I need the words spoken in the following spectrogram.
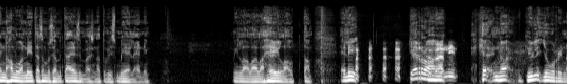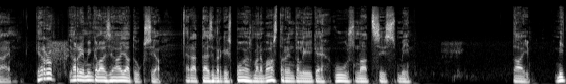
en halua niitä semmoisia, mitä ensimmäisenä tulisi mieleen, niin millään lailla heilauttaa. Eli kerrohan... Hyvä niin. No, kyllä juuri näin. Kerro Jari, minkälaisia ajatuksia herättää esimerkiksi pohjoismainen vastarintaliike, uusnatsismi tai mit,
